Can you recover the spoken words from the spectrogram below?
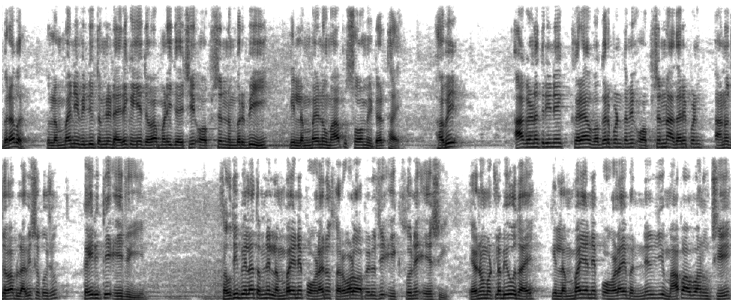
બરાબર? તો લંબાઈની વેલ્યુ તમને ડાયરેક્ટ અહીંયા જવાબ મળી જાય છે ઓપ્શન નંબર બી કે લંબાઈનું માપ સો મીટર થાય. હવે આ ગણતરીને કર્યા વગર પણ તમે ઓપ્શનના આધારે પણ આનો જવાબ લાવી શકો છો. કઈ રીતે એ જોઈએ? સૌથી પહેલાં તમને લંબાઈ અને પહોળાઈનો સરવાળો આપેલો છે એકસો એનો મતલબ એવો થાય કે લંબાઈ અને પહોળાઈ બંનેનું જે માપ આવવાનું છે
